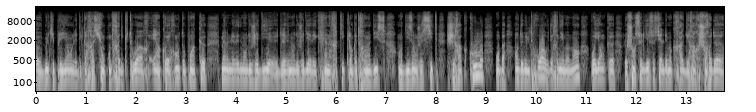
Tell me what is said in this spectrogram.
multipliant les déclarations contradictoires et incohérentes au point que même l'événement du jeudi, l'événement du jeudi avait écrit un article en 90 en disant, je cite, Chirac coule. Bon, ben, en 2003, au dernier moment, voyant que le chancelier social-démocrate Gerhard Schröder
